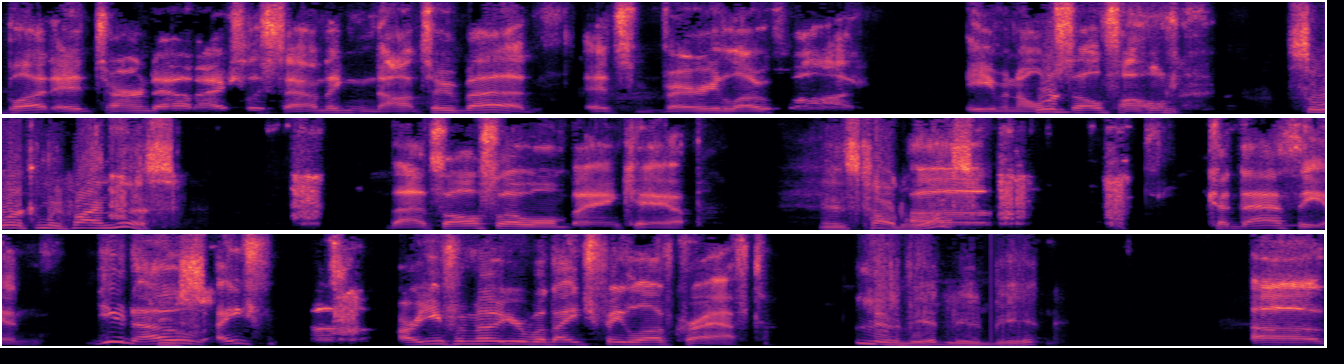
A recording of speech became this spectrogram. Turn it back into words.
but it turned out actually sounding not too bad. It's very low fi, even on We're- cell phone. so, where can we find this? That's also on Bandcamp. And it's called what? Uh, Cadathian. You know, H, uh, are you familiar with H.P. Lovecraft? A little bit, a little bit. Uh,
